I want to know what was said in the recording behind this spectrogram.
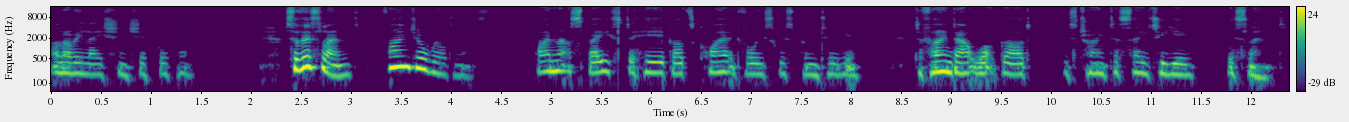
on our relationship with Him. So this Lent, find your wilderness. Find that space to hear God's quiet voice whispering to you, to find out what God is trying to say to you this Lent.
